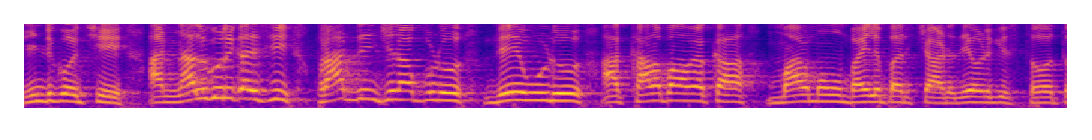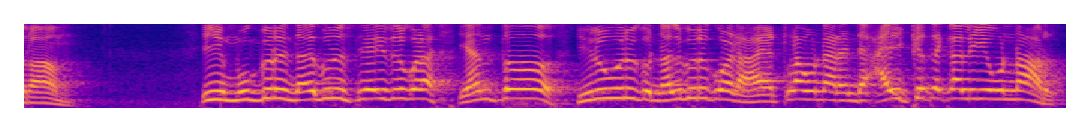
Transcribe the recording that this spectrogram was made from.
ఇంటికి వచ్చి ఆ నలుగురు కలిసి ప్రార్థించినప్పుడు దేవుడు ఆ కలభావం యొక్క మర్మము బయలుపరిచాడు. దేవునికి స్తోత్రం. ఈ ముగ్గురు నలుగురు స్నేహితులు కూడా ఎంతో ఇరువురు నలుగురు కూడా ఎట్లా ఉన్నారంటే ఐక్యత కలిగి ఉన్నారు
